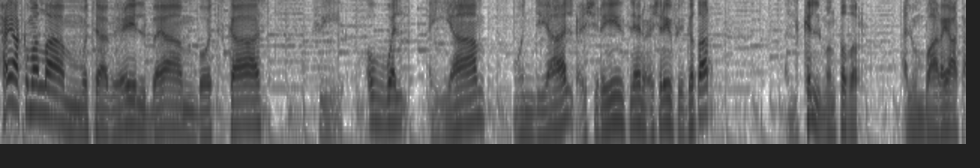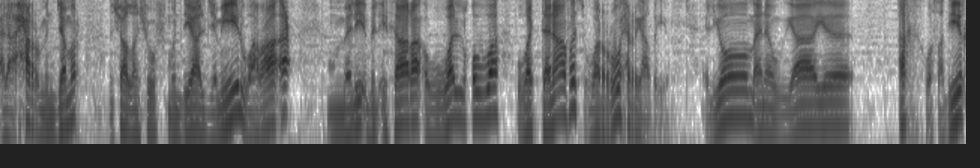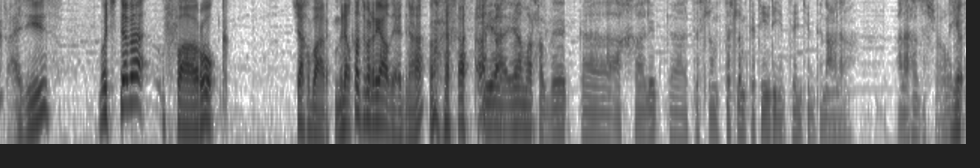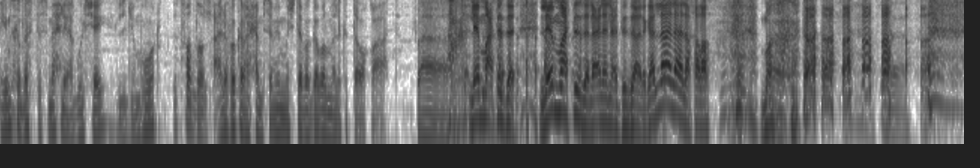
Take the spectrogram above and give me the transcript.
حياكم الله متابعي البيان بودكاست في أول أيام مونديال 2022 في قطر. الكل منتظر المباريات على أحر من جمر. إن شاء الله نشوف مونديال جميل ورائع مليء بالإثارة والقوة والتنافس والروح الرياضية اليوم أنا وياي أخ وصديق عزيز مجتبى فاروق. شو أخبارك؟ من القسم الرياضي عندنا؟ يا يا مرحبا بك آه، أخ خالد. آه، تسلم تسلم كثير جدا جدا على على هذا الشعور. يمكن تسلم. بس تسمح لي أقول شيء للجمهور. تفضل. على فكرة إحنا مسمين مجتبى قبل ملك التوقعات. ف لين ما اعتزل لين ما اعتزل أعلن اعتزاله. قال لا لا لا خلاص. ما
